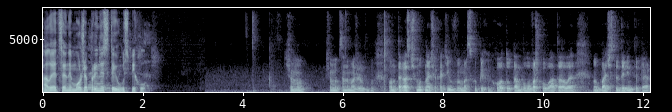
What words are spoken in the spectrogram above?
але це не може принести успіху. Чому? Чому це не може? Он Тарас Чмут наче хотів в морську піхоту, там було важкувато, але ну, бачите, де він тепер.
